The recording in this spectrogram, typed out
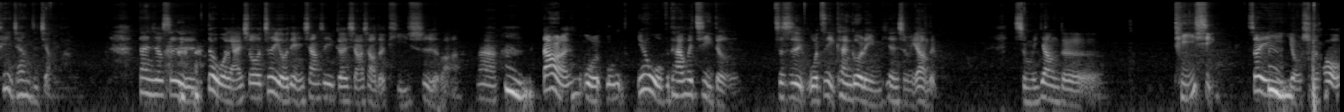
可以这样子讲吧。但就是 对我来说，这有点像是一个小小的提示了。那嗯，当然，我我因为我不太会记得。就是我自己看过的影片，什么样的什么样的提醒，所以有时候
